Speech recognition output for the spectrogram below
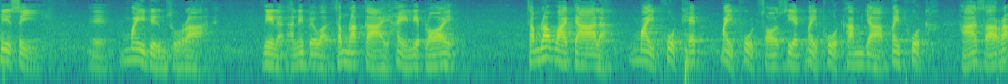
ที่สี่ไม่ดื่มสุรา นี่แหละ อันนี้แปลว่าสำลักกายให้เรียบร้อยสำลักวาจาล่ะ ไม่พูดเท็จ ไม่พูดส่อเสียด ไม่พูดคำหยาบไม่พูด หาสาระ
